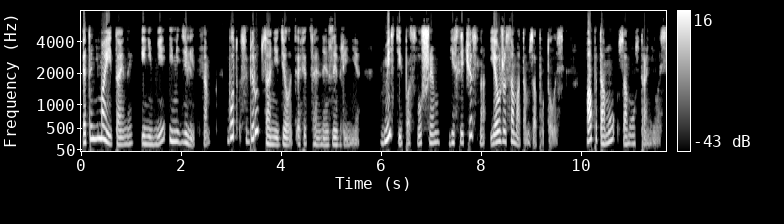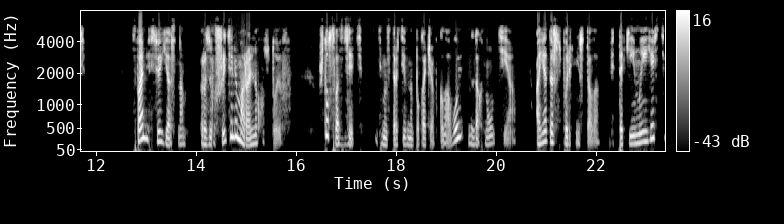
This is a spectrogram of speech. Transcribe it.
Это не мои тайны, и не мне ими делиться. Вот соберутся они делать официальное заявление. Вместе и послушаем. Если честно, я уже сама там запуталась, а потому самоустранилась. С вами все ясно. Разрушители моральных устоев. Что с вас взять? Демонстративно покачав головой, вздохнул Тиа. А я даже спорить не стала, ведь такие мы и есть.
